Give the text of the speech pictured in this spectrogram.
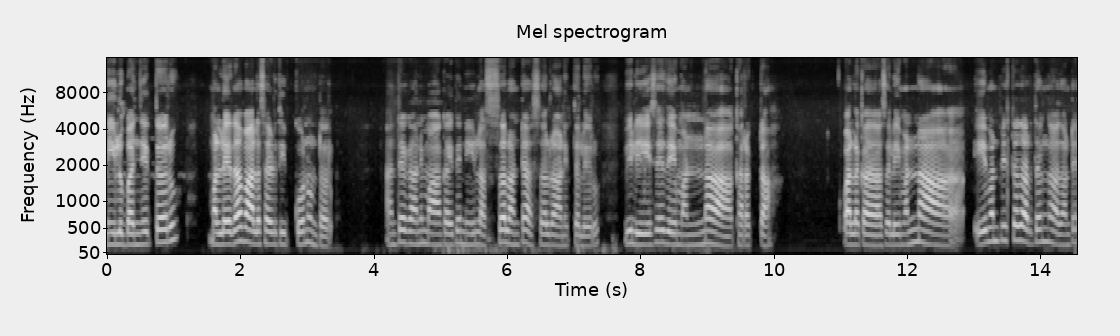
నీళ్ళు బంద్ చేస్తారు మళ్ళీ లేదా వాళ్ళ సైడ్ తిప్పుకొని ఉంటారు. అంతేగాని మాకైతే నీళ్ళు అస్సలు అంటే అస్సలు రానిత్తలేరు. వీళ్ళు చేసేది ఏమన్నా కరెక్టా? వాళ్ళకి అసలు ఏమన్నా ఏమనిపిస్తుందో అర్థం కాదు. అంటే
